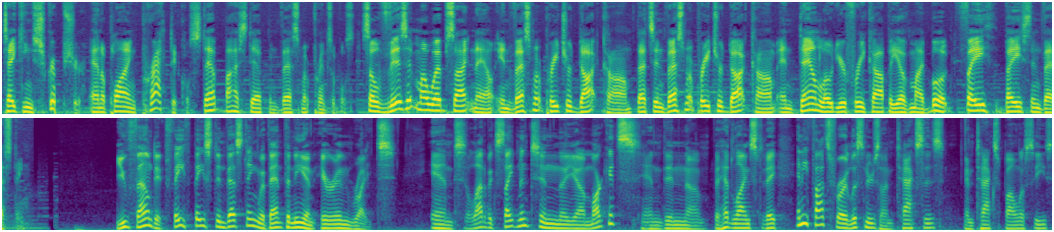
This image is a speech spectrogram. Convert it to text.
taking scripture and applying practical step by step investment principles. So visit my website now, investmentpreacher.com. That's investmentpreacher.com and download your free copy of my book, Faith Based Investing. You found it Faith Based Investing with Anthony and Aaron Wright. And a lot of excitement in the uh, markets and in uh, the headlines today. Any thoughts for our listeners on taxes and tax policies?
